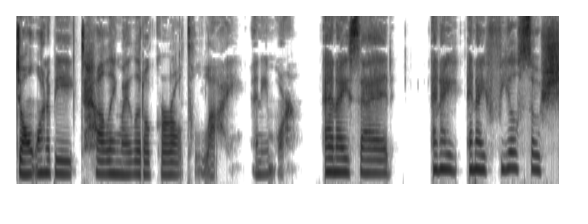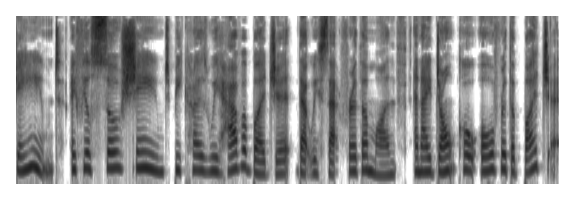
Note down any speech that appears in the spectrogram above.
don't want to be telling my little girl to lie anymore. And I said, and I, and I feel so shamed. I feel so shamed because we have a budget that we set for the month and I don't go over the budget.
